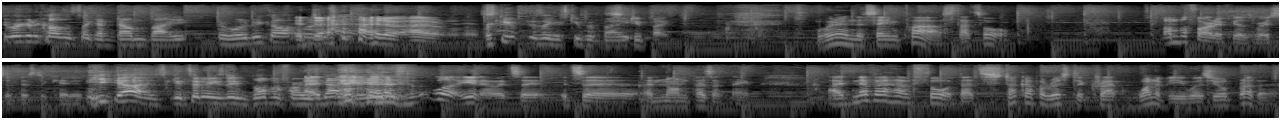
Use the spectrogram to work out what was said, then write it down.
we're gonna call this like a dumb bite, or what do we call it? It, What- I don't. I don't remember. Stupid. It's like a stupid bite. Stupid. Bite. We're in the same class. That's all. Bumblefart feels very sophisticated. He does, considering his name's Bulbasaur. He's got it. well, you know, it's a it's a, a non-peasant name. I'd never have thought that stuck-up aristocrat wannabe was your brother.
